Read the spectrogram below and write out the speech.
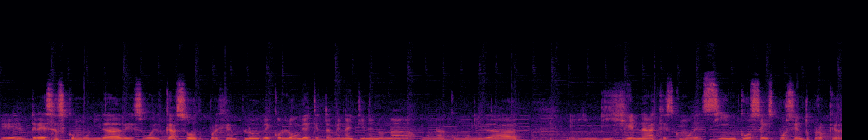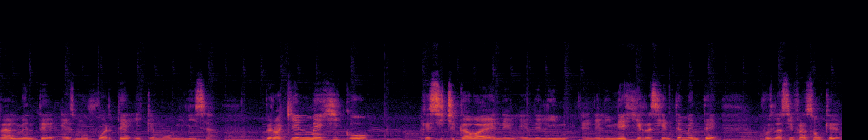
entre esas comunidades. O el caso por ejemplo de Colombia que también ahí tienen una, una comunidad indígena que es como del 5 o 6% pero que realmente es muy fuerte y que moviliza. Pero aquí en México que sí checaba en el, en el, en el INEGI recientemente, pues las cifras son que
